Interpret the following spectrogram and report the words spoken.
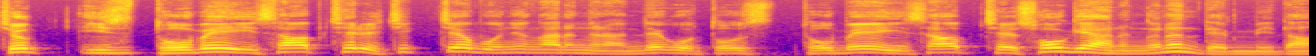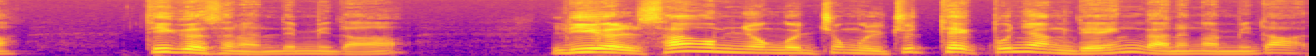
즉 도배 이사업체를 직접 운영하는 건 안 되고 도, 도배 이사업체 소개하는 것은 됩니다. 디귿은 안 됩니다. 리을 상업용 건축물 주택 분양 대행 가능합니다.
